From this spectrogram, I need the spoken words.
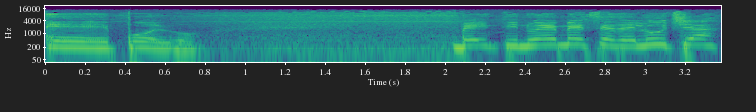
eh, polvo. 29 meses de lucha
